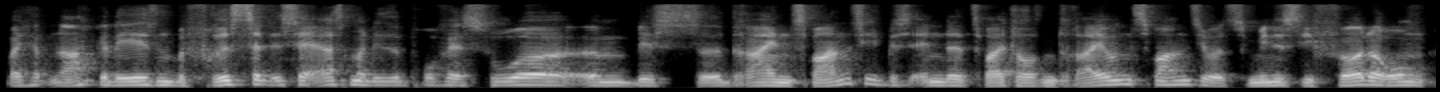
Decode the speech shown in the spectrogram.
weil ich habe nachgelesen, befristet ist ja erstmal diese Professur ähm, bis äh, 23, bis Ende 2023 oder zumindest die Förderung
